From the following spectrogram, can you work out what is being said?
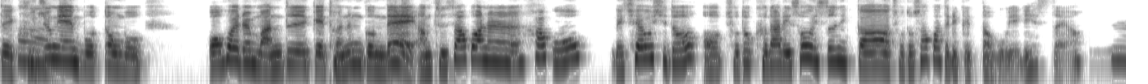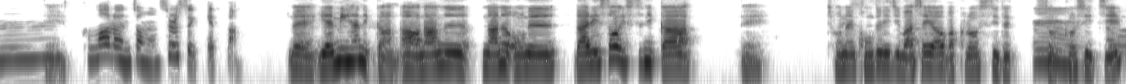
네, 그 어. 중에 뭐 어떤 뭐 어회를 만들게 되는 건데 아무튼 사과를 하고 네 채우 씨도 어 저도 그날이 서 있으니까 저도 사과드리겠다고 얘기했어요. 음. 네. 그 말은 좀 쓸 수 있겠다. 네 예민하니까 아 나는 나는 오늘 날이 써 있으니까 네 저는 공들이지 마세요 막 그럴 수 있, 음. 그럴 수 있지. 어,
